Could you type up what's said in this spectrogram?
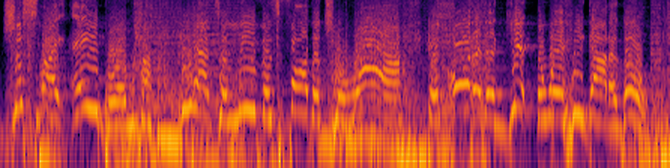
just like Abram, he had to leave his father Terah in order to get to where he got to go.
